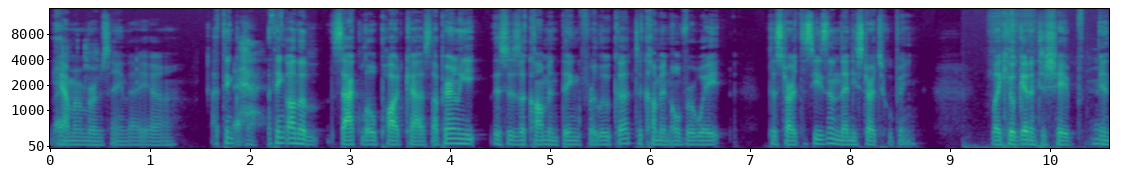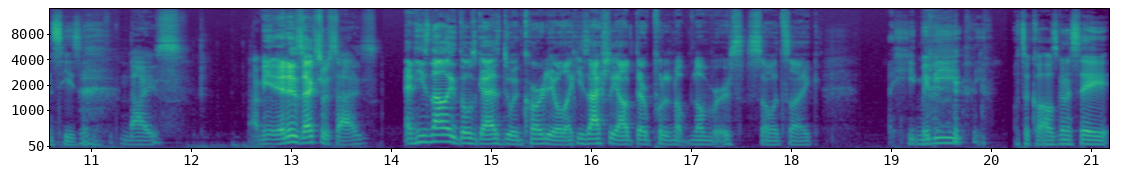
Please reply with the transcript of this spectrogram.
Yeah, I remember him saying that. Yeah, I think I think on the Zach Lowe podcast, apparently this is a common thing for Luka to come in overweight to start the season, then he starts hooping. Like he'll get into shape Hmm. in season. Nice. I mean, it is exercise. And he's not like those guys doing cardio. Like he's actually out there putting up numbers. So it's like, He maybe what's it called? I was gonna say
